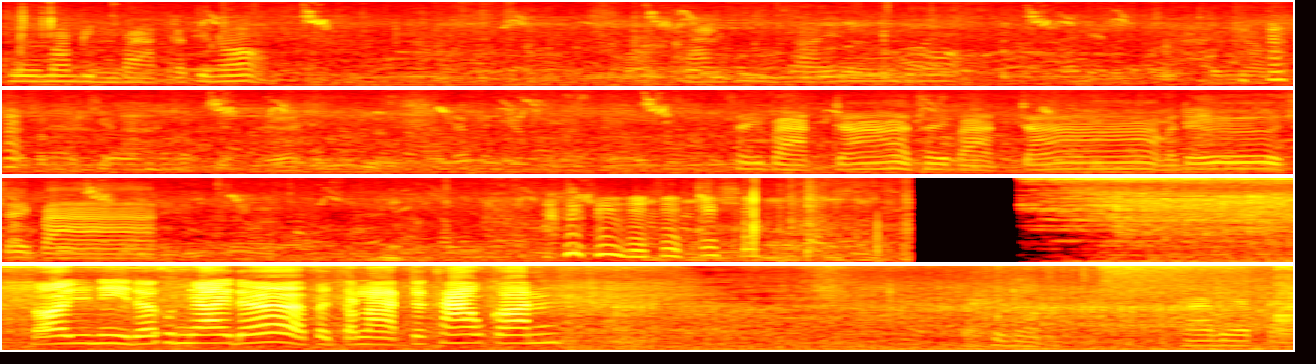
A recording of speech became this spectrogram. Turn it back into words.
ครูมาบินบาทกับพี่น้องขายผู้ขายนึงพี่น้อง ใส่บาทจ้า ใส่บาทจ้า มาเด้อ ใส่บาทรออยู่นี่เด้อคุณยายเด้อ ไปตลาดจะข้าวก่อนไปพี่น้องข้าเรือตา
